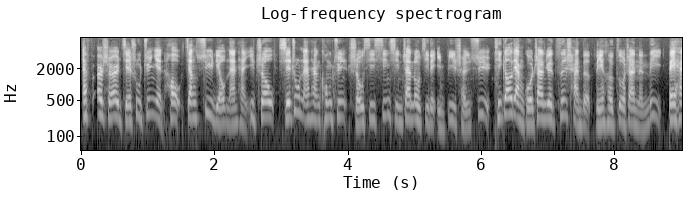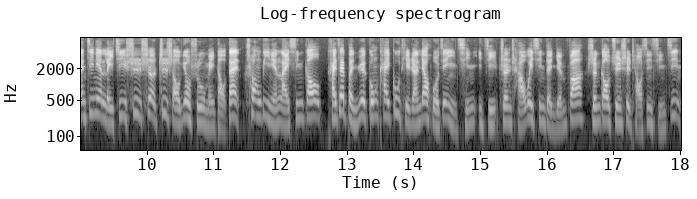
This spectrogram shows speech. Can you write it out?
F 二十二结束军演后，将续留南韩一周，协助南韩空军熟悉新型战斗机的隐蔽程序，提高两国战略资产的联合作战能力。北韩今年累计试射至少六十五枚导弹，创历年来新高，还在本月公开固体燃料火箭引擎以及侦察卫星等研发，升高军事挑衅行径。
